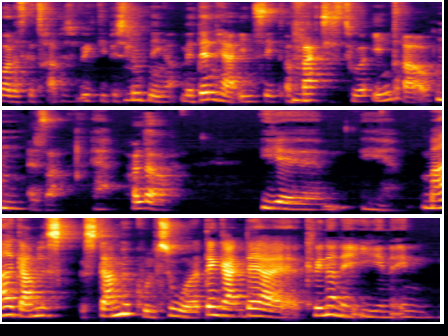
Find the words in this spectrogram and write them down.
Hvor der skal træffes vigtige beslutninger mm. med den her indsigt, og mm. faktisk turde inddrage. Mm. Altså, ja. hold da op. I, øh, i meget gamle stammekulturer, dengang der er kvinderne i en, en,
